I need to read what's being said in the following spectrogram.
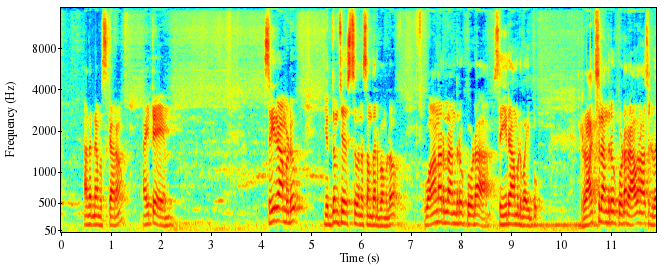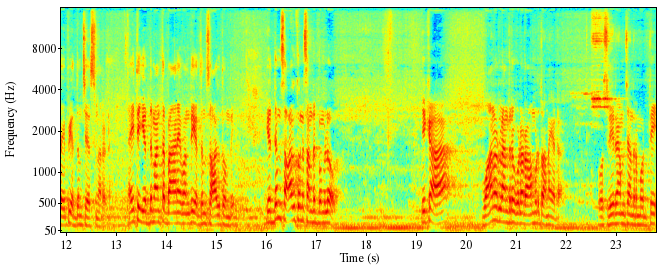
అందరి నమస్కారం. అయితే శ్రీరాముడు యుద్ధం చేస్తూ ఉన్న సందర్భంలో వానరులందరూ కూడా శ్రీరాముడి వైపు రాక్షసులందరూ కూడా రావణాసుడి వైపు యుద్ధం చేస్తున్నారట. అయితే యుద్ధం అంతా బాగానే ఉంది యుద్ధం సాగుతుంది. యుద్ధం సాగుతున్న సందర్భంలో ఇక వానరులందరూ కూడా రాముడితో అన్నాయట ఓ శ్రీరామచంద్రమూర్తి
